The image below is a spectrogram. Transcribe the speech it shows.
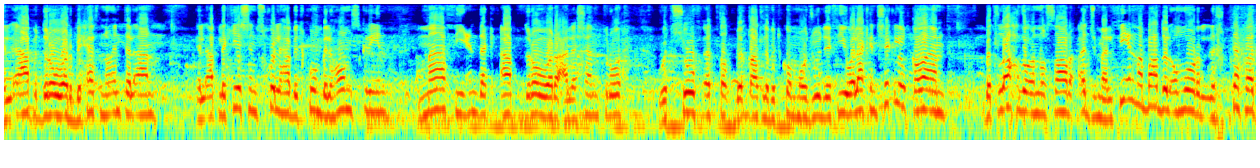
ال app drawer بحيث إنه أنت الآن ال applications كلها بتكون بال home screen ما في عندك app drawer علشان تروح وتشوف التطبيقات اللي بتكون موجودة فيه. ولكن شكل القوائم بتلاحظوا إنه صار أجمل. في عندنا بعض الأمور اللي اختفت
